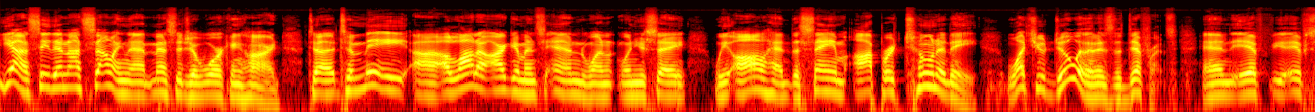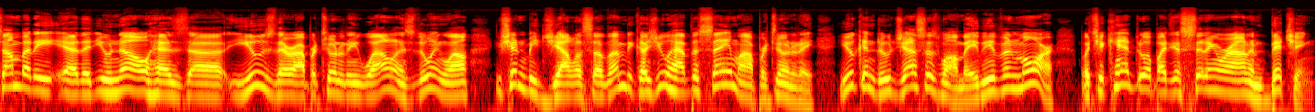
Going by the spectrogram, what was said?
Yeah, see, they're not selling that message of working hard. To to me, uh, a lot of arguments end when when you say we all had the same opportunity. What you do with it is the difference. And if if somebody uh, that you know has uh, used their opportunity well and is doing well, you shouldn't be jealous of them because you have the same opportunity. You can do just as well, maybe even more. But you can't do it by just sitting around and bitching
